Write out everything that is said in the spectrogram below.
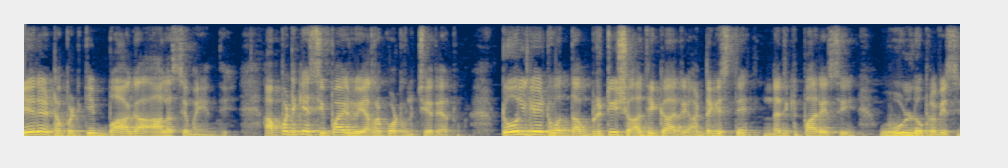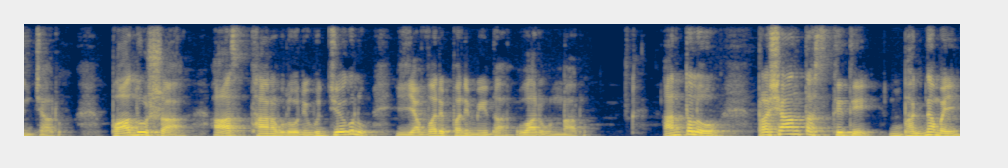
చేరేటప్పటికి బాగా ఆలస్యమైంది. అప్పటికే సిపాయిలు ఎర్రకోటను చేరారు. టోల్గేట్ వద్ద బ్రిటిష్ అధికారి అడ్డగిస్తే నరికి పారేసి ఊళ్ళో ప్రవేశించారు. పాదుషా ఆస్థానంలోని ఉద్యోగులు ఎవరి పని మీద వారు ఉన్నారు. అంతలో ప్రశాంత స్థితి భగ్నమై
